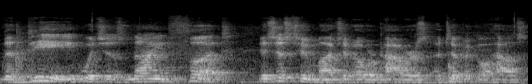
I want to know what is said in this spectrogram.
the D, which is nine foot, is just too much. It overpowers a typical house.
